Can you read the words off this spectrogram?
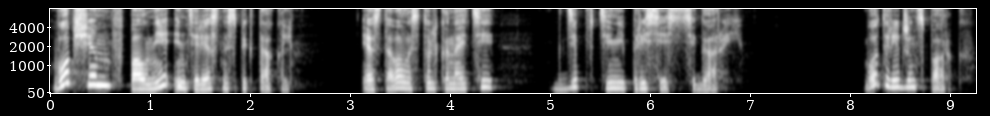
В общем, вполне интересный спектакль. И оставалось только найти, где б в тени присесть сигарой. Вот Ридженс парк.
